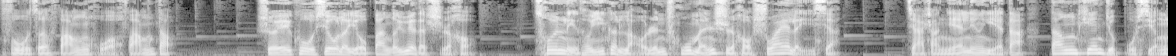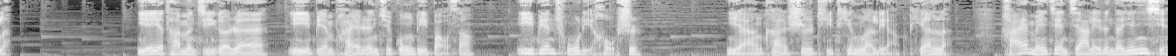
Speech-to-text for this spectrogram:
负责防火防盗。水库修了有半个月的时候，村里头一个老人出门时候摔了一下，加上年龄也大，当天就不行了。爷爷他们几个人一边派人去工地报丧，一边处理后事。眼看尸体停了两天了，还没见家里人的音信。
